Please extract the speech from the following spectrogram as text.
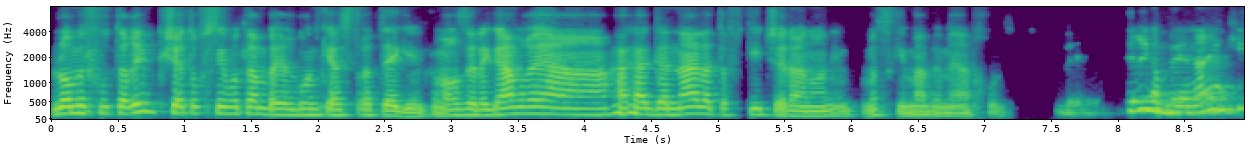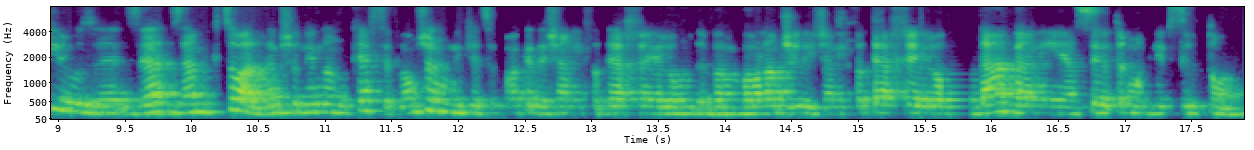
לא מפוטרים כשתופסים אותם בארגון כאסטרטגיים, כלומר זה לגמרי ההגנה על התפקיד שלנו, אני מסכימה במאה אחוז. תראי, גם בעיניי כאילו זה, זה, זה המקצוע, על זה משלמים לנו כסף, לא משלמים לי כסף רק כדי שאני אפתח בעולם שלי, שאני אפתח לומדה ואני אעשה יותר מגניב סרטון.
